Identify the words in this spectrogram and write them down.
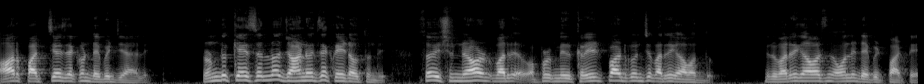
or purchase account debit చేయాలి. రెండు కేసుల్లో జాయింట్ వెంచర్ క్రియేట్ అవుతుంది. సో ఈ షుడ్ నాట్ వరి అప్పుడు మీరు క్రెడిట్ పార్ట్ గురించి వర్రీ కావద్దు. మీరు వర్రీ కావాల్సింది ఓన్లీ డెబిట్ పార్టే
